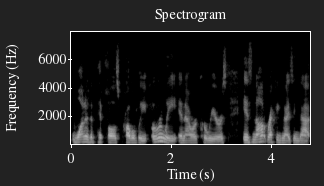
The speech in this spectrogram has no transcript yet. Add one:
one of the pitfalls, probably early in our careers, is not recognizing that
